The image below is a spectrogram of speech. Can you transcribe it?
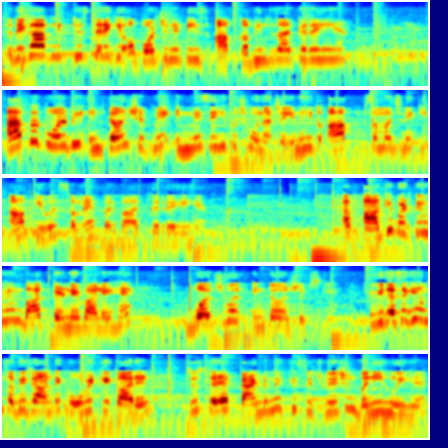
तो देखा आपने किस तरह की अपॉर्चुनिटीज़ आपका भी इंतज़ार कर रही हैं? आपका गोल भी इंटर्नशिप में इनमें से ही कुछ होना चाहिए, नहीं तो आप समझ लें कि आप केवल समय बर्बाद कर रहे हैं। अब आगे बढ़ते हुए हम बात करने वाले हैं वर्चुअल इंटर्नशिप्स की। क्योंकि जैसा कि हम सभी जानते हैं कोविड के कारण जिस तरह पैंडमिक की सिचुएशन बनी हुई है,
